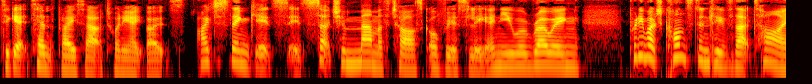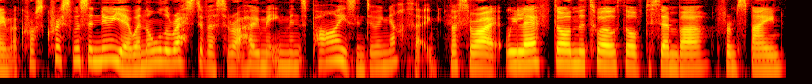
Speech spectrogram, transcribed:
to get tenth place out of twenty eight boats. I just think it's it's such a mammoth task, obviously, and you were rowing pretty much constantly for that time across Christmas and New Year when all the rest of us are at home eating mince pies and doing nothing. That's right. We left on the 12th of December from Spain,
